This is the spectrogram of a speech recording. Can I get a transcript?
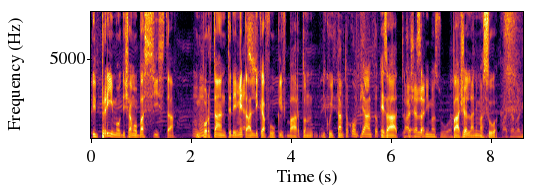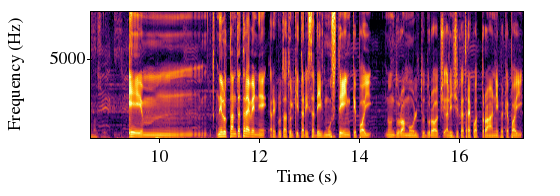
il primo diciamo bassista Mhm. importante dei Yes. Metallica fu Cliff Barton di cui tu Tanto compianto. esatto Pace cioè, all'anima sua. pace all'anima sua Pace all'anima sua. E mm, nell'83 venne reclutato il chitarrista Dave Mustaine che poi non durò molto durò ci- all'incirca 3-4 anni perché poi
